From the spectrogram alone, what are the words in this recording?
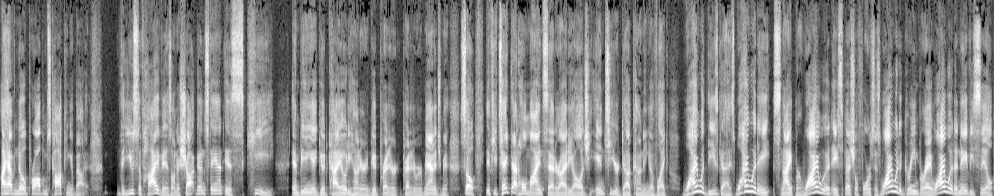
I have no problems talking about it. The use of HiViz on a shotgun stand is key and being a good coyote hunter and good predator predator management. So if you take that whole mindset or ideology into your duck hunting of like, why would these guys, why would a sniper, why would a special forces, why would a green beret, why would a Navy SEAL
